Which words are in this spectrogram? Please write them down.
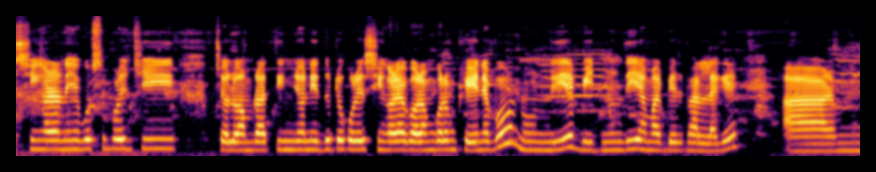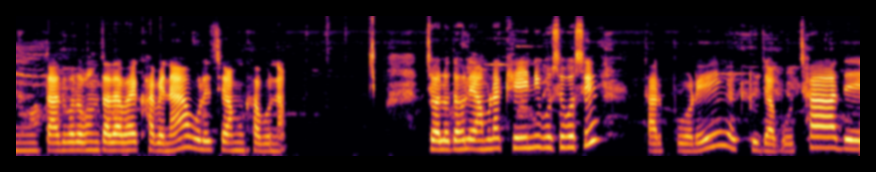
সিঙ্গারা নিয়ে বসে পড়েছি। চলো, আমরা তিনজনে দুটো করে সিঙ্গারা গরম গরম খেয়ে নেব। নুন দিয়ে, বিট নুন দিয়ে আমার বেশ ভালো লাগে। আর তারপর তখন দাদাভাই খাবে না, বলেছে আমি খাব না। চলো, তাহলে আমরা খেয়ে নিই বসে বসে। তারপরে একটু যাব ছাদে।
